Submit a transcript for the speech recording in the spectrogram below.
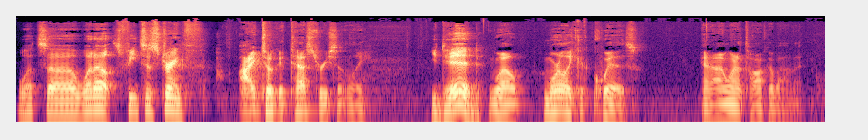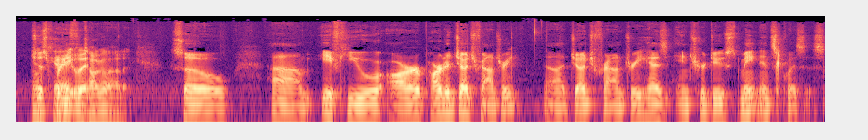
what's uh what else? Feats of strength. I took a test recently. You did. Well, more like a quiz, and I want to talk about it. Just okay, briefly. talk about it. So, um, if you are part of Judge Foundry, uh, Judge Foundry has introduced maintenance quizzes.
